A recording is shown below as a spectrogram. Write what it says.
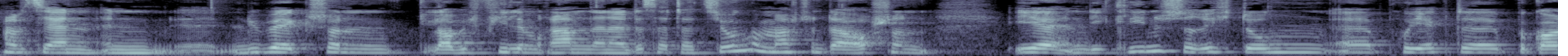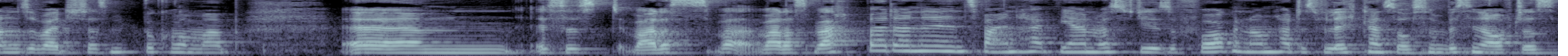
Du hast ja in, in Lübeck schon, glaube ich, viel im Rahmen deiner Dissertation gemacht und da auch schon eher in die klinische Richtung äh, Projekte begonnen, soweit ich das mitbekommen habe. Ähm, ist es, war, das, war, war das machbar dann in den zweieinhalb Jahren, was du dir so vorgenommen hattest? Vielleicht kannst du auch so ein bisschen auf das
